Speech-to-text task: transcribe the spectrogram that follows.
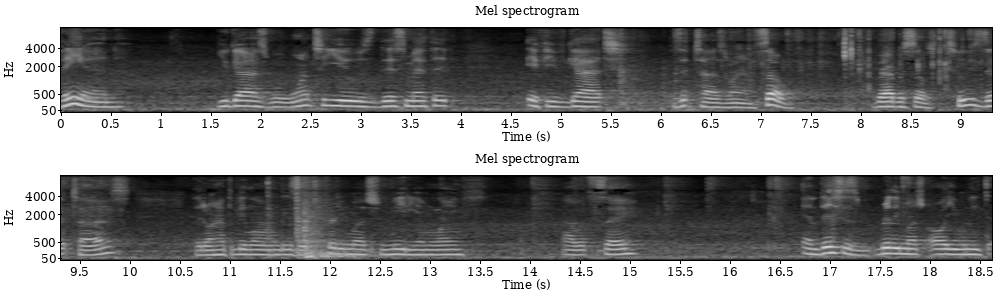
then you guys will want to use this method if you've got zip ties around. So grab yourselves two zip ties. They don't have to be long. These are pretty much medium length, I would say. And this is really much all you need to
